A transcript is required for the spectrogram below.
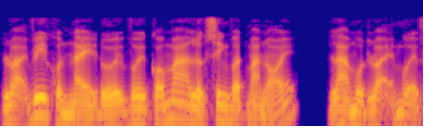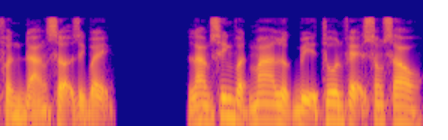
loại vi khuẩn này đối với có ma lực sinh vật mà nói, là một loại mười phần đáng sợ dịch bệnh. Làm sinh vật ma lực bị thôn vệ song sau,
